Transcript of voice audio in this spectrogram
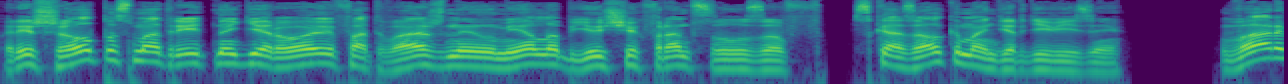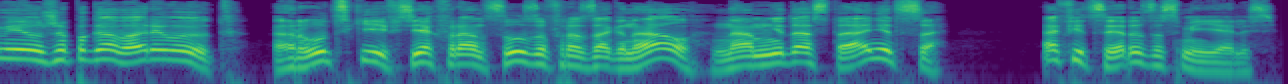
«Пришел посмотреть на героев, отважно и умело бьющих французов», сказал командир дивизии. «В армии уже поговаривают. Рудский всех французов разогнал, нам не достанется». Офицеры засмеялись.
